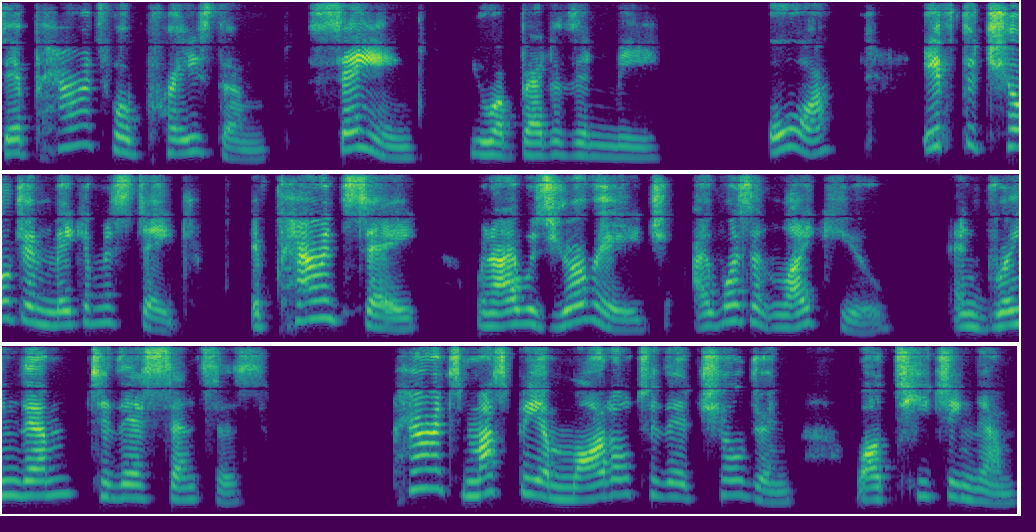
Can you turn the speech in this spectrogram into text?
their parents will praise them, saying, You are better than me. Or if the children make a mistake, if parents say, When I was your age, I wasn't like you, and bring them to their senses. Parents must be a model to their children while teaching them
